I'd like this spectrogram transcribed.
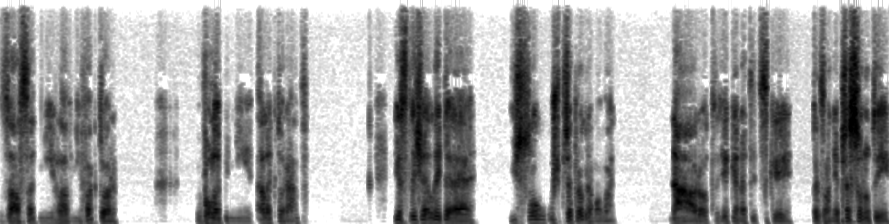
zásadní hlavní faktor. Volební elektorát. Jestliže lidé jsou už přeprogramovaní, národ je geneticky takzvaně přesunutý,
